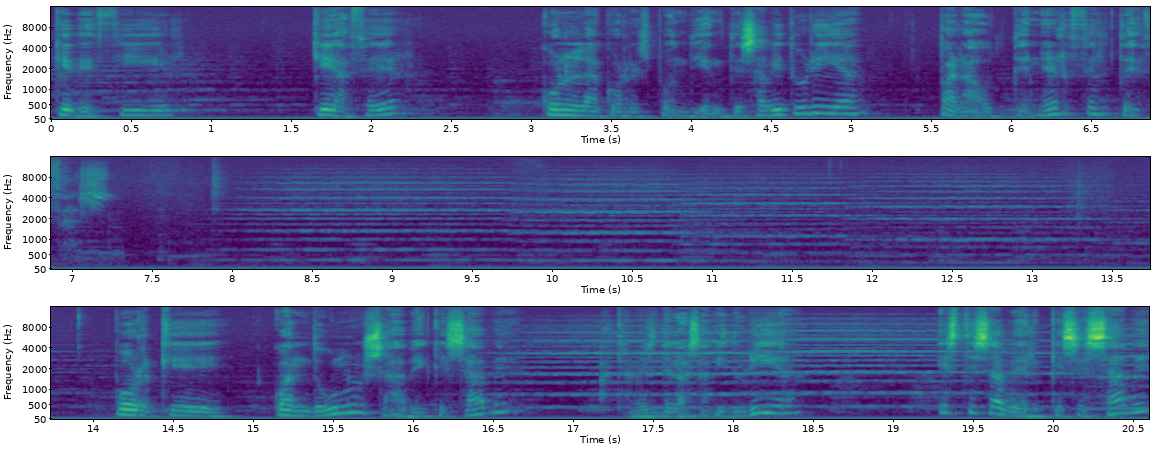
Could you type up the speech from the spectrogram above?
qué decir, qué hacer con la correspondiente sabiduría para obtener certezas. Porque cuando uno sabe que sabe, a través de la sabiduría, este saber que se sabe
